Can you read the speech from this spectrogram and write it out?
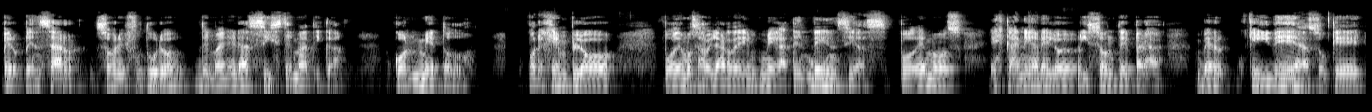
pero pensar sobre el futuro de manera sistemática, con método. Por ejemplo, podemos hablar de megatendencias, podemos escanear el horizonte para ver qué ideas o qué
